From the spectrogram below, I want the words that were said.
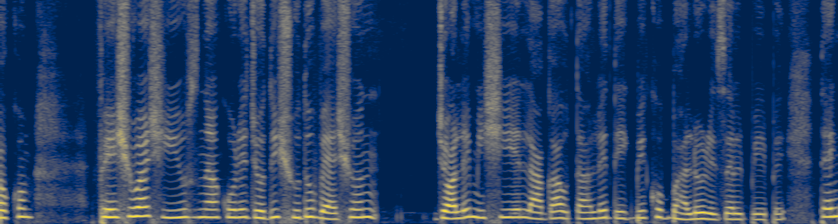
রকম ফেস ওয়াশ ইউজ না করে যদি শুধু বেসন জলে মিশিয়ে লাগাও, তাহলে দেখবে খুব ভালো রেজাল্ট পেবে। থ্যাংক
